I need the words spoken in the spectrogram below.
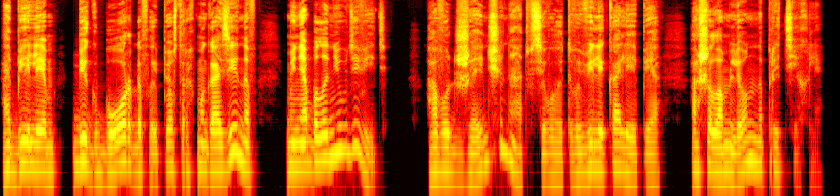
обилием бигбордов и пестрых магазинов меня было не удивить. А вот женщины от всего этого великолепия ошеломленно притихли.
